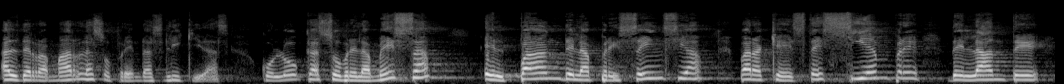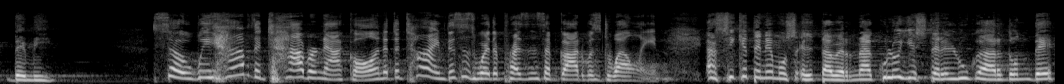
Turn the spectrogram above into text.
al derramar las ofrendas líquidas. Coloca sobre la mesa el pan de la presencia para que esté siempre delante de mí. So we have the tabernacle, and at the time, this is where the presence of God was dwelling. Así que tenemos el tabernáculo y este era el lugar donde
